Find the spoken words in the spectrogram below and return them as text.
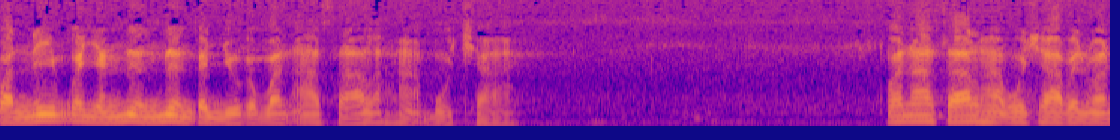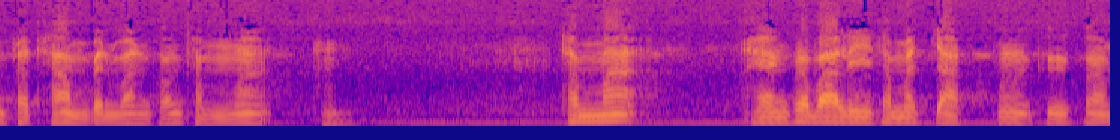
วันนี้ก็ยังเนื่องเนื่องกันอยู่กับวันอาสาฬหาบูชา วันอาสาฬหาบูชาเป็นวันพระธรรม เป็นวันของธรรมะ ธรรมะแห่งพระบาลีธรรมจักรคือความ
